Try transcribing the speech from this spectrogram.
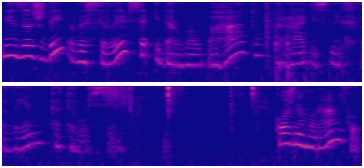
Він завжди веселився і дарував багато радісних хвилин Катрусі. Кожного ранку,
